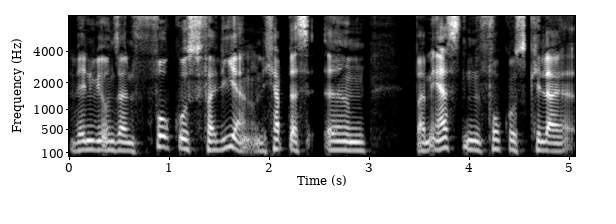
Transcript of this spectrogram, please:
wenn wir unseren Fokus verlieren, und ich habe das ähm, beim ersten Fokuskiller,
